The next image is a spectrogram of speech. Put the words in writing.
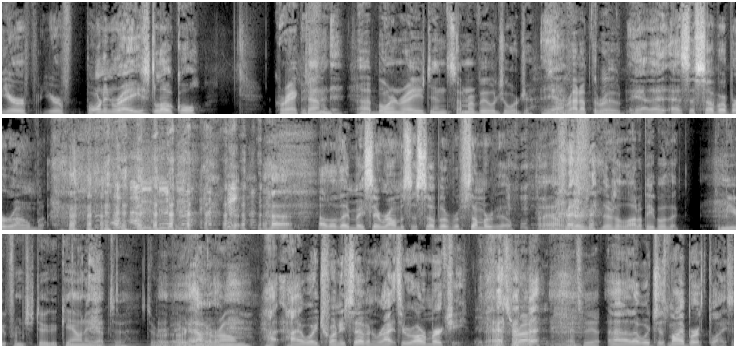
you're you're born and raised local. Correct. I'm uh, born and raised in Summerville, Georgia. Yeah. Right up the road. Yeah, that, that's a suburb of Rome. Uh, although they may say Rome is a suburb of Summerville. Well, there's, there's a lot of people that commute from Chattooga County up to, to or down to Rome. Hi, Highway 27, right through Armuchee. That's right. That's it. uh, that which is my birthplace.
